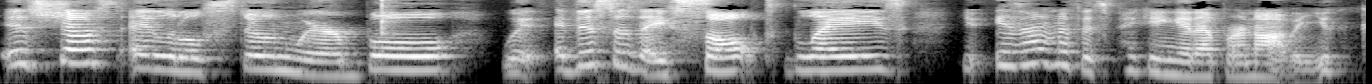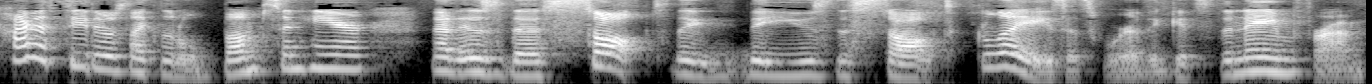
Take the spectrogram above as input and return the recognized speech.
is just a little stoneware bowl. with. This is a salt glaze. I don't know if it's picking it up or not, but you can kind of see there's like little bumps in here. That is the salt. They, they use the salt glaze. That's where it gets the name from.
